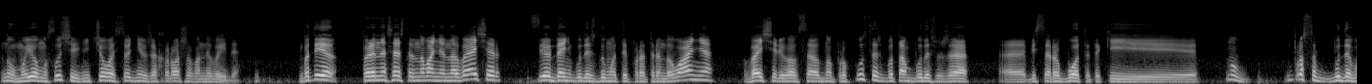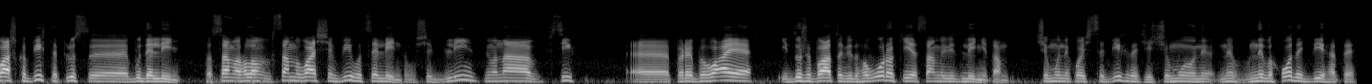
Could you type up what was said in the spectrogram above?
ну в моєму випадку, нічого сьогодні вже хорошого не вийде. Бо ти перенесеш тренування на вечір, цілий день будеш думати про тренування, ввечері його все одно пропустиш, бо там будеш вже е, після роботи такий, ну просто буде важко бігти, плюс е, буде лінь. То саме головне, саме важче в бігу це лінь, тому що лінь вона всіх е, перебиває, і дуже багато відговорок є саме від ліні. Там чому не хочеться бігати, чи чому не, не, не виходить бігати.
